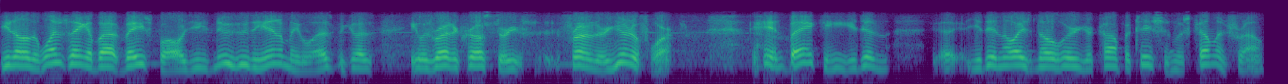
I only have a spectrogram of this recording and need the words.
you know, the one thing about baseball, you knew who the enemy was because he was right across the front of their uniform. In banking, you didn't uh, you didn't always know where your competition was coming from,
